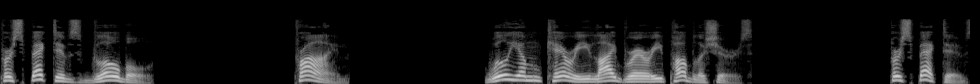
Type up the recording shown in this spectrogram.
Perspectives Global. Prime. William Carey Library Publishers Perspectives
